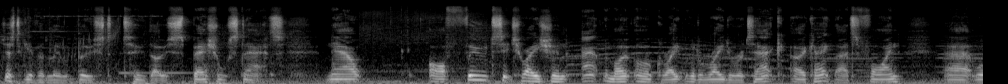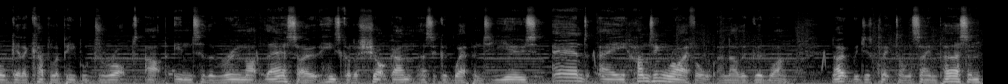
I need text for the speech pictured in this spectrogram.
just to give a little boost to those special stats. Now, our food situation at the moment... Oh, great, we've got a raider attack. Okay, that's fine. Uh, we'll get a couple of people dropped up into the room up there. So he's got a shotgun. That's a good weapon to use. And a hunting rifle. Another good one. Nope, we just clicked on the same person.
